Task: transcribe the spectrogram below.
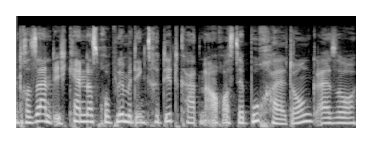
Interessant. Ich kenne das Problem mit den Kreditkarten auch aus der Buchhaltung. Also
